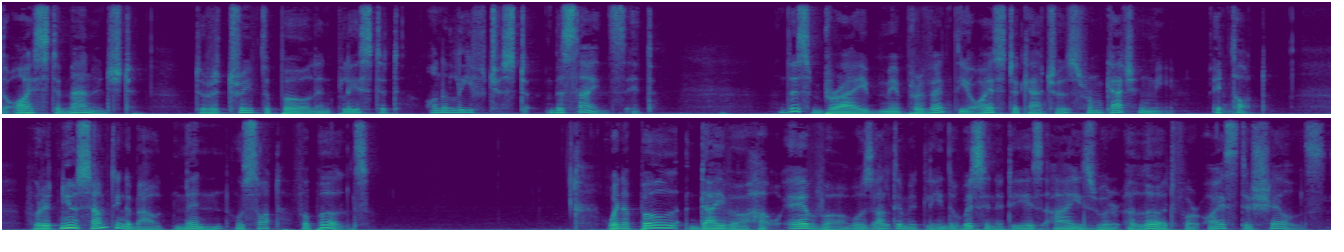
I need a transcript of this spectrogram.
the oyster managed to retrieve the pearl and placed it on a leaf just besides it. This bribe may prevent the oyster catchers from catching me, it thought, for it knew something about men who sought for pearls. When a pearl diver, however, was ultimately in the vicinity, his eyes were alert for oyster shells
